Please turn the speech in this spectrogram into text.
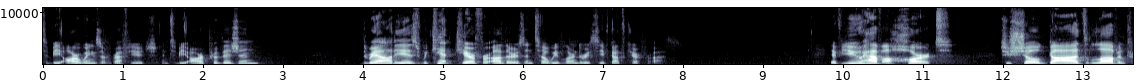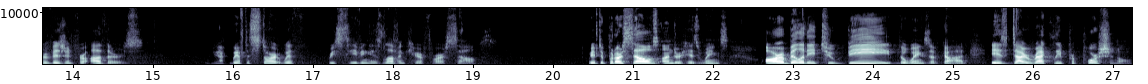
to be our wings of refuge and to be our provision. The reality is, we can't care for others until we've learned to receive God's care for us. If you have a heart to show God's love and provision for others, we have to start with receiving His love and care for ourselves. We have to put ourselves under his wings. Our ability to be the wings of God is directly proportional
